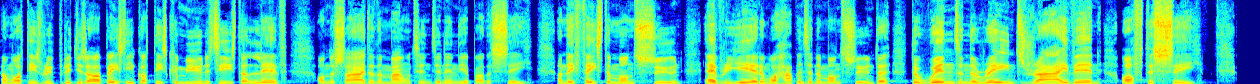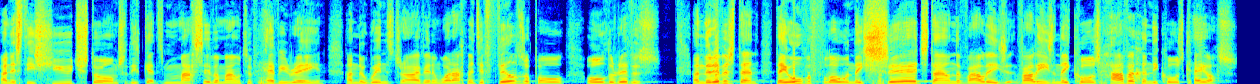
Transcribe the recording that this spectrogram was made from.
And what these root bridges are basically, you've got these communities that live on the side of the mountains in India by the sea. And they face the monsoon every year. And what happens in the monsoon? The, the wind and the rain drive in off the sea. And it's these huge storms. So these gets massive amount of heavy rain. And the winds drive in. And what happens? It fills up all, all the rivers. And the rivers then, they overflow and they surge down the valleys, valleys and they cause havoc and they cause chaos.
